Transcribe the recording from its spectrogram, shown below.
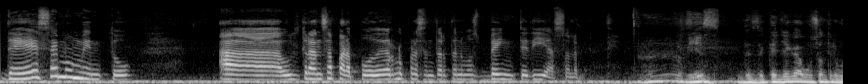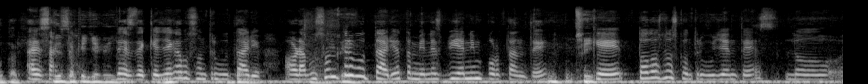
de ese momento a ultranza para poderlo presentar tenemos 20 días solamente. Ah, bien. Desde que llega a buzón tributario. Exacto. Desde que llega, Desde que llega a buzón tributario. Ahora, buzón tributario también es bien importante que todos los contribuyentes lo,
